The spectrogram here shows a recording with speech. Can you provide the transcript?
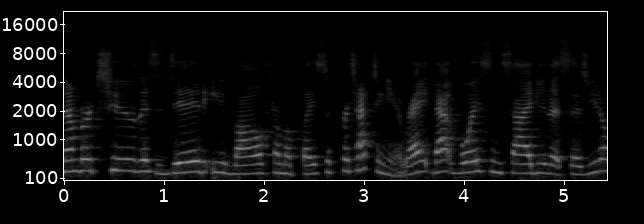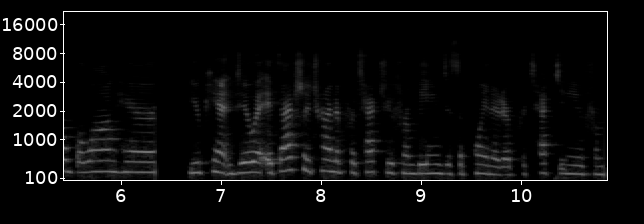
Number two, this did evolve from a place of protecting you, right? That voice inside you that says you don't belong here, you can't do it. It's actually trying to protect you from being disappointed or protecting you from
